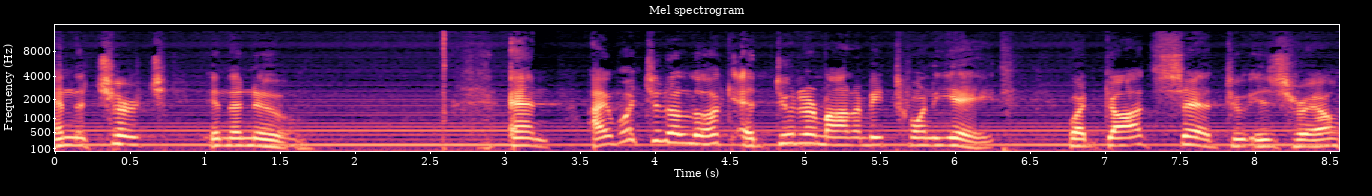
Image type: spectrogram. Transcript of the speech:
and the church in the New. And I want you to look at Deuteronomy 28, what God said to Israel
